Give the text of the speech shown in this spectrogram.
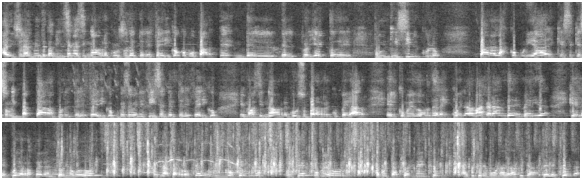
adicionalmente también se han asignado recursos del teleférico como parte del, del proyecto de punto y círculo para las comunidades que, se, que son impactadas por el teleférico, porque se benefician del teleférico. Hemos asignado recursos para recuperar el comedor de la escuela más grande de Mérida, que es la escuela Rafael Antonio Godoy, en la parroquia Domingo Peña. Este es el comedor, como está actualmente. Aquí tenemos una gráfica de la escuela.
